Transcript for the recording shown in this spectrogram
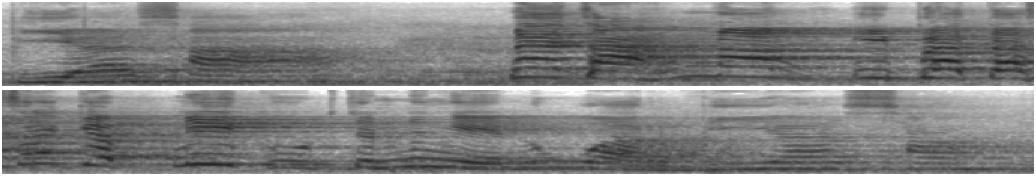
biasa. Nek cah nom ibadah sregep niku jenenge luar biasa.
